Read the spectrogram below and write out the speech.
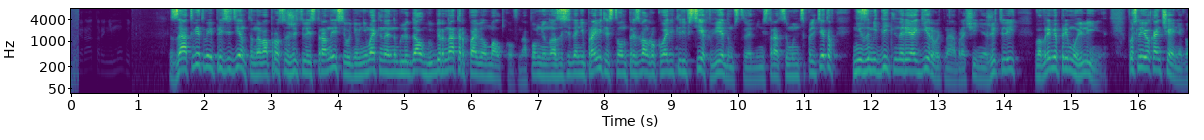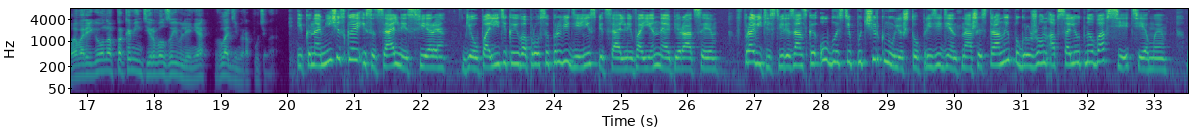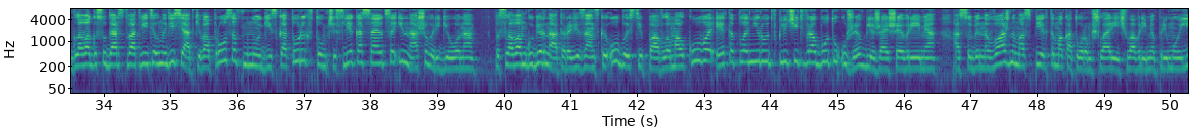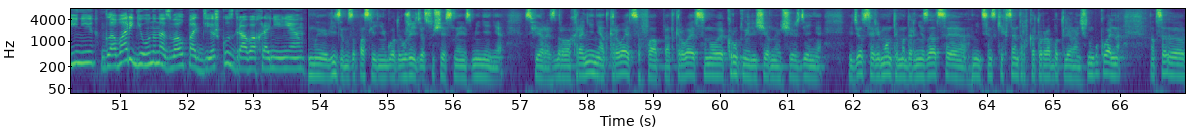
За ответами президента на вопросы жителей страны сегодня внимательно наблюдал губернатор Павел Малков. Напомню, на заседании правительства он призвал руководителей всех ведомств и администрации муниципалитетов незамедлительно реагировать на обращения жителей во время прямой линии. После ее окончания глава региона прокомментировал заявление Владимира Путина. Экономическая и социальные сферы, геополитика и вопросы проведения специальной военной операции. В правительстве Рязанской области подчеркнули, что президент нашей страны погружен абсолютно во все темы. Глава государства ответил на десятки вопросов, многие из которых в том числе касаются и нашего региона. По словам губернатора Рязанской области Павла Малкова, это планируют включить в работу уже в ближайшее время. Особенно важным аспектом, о котором шла речь во время прямой линии, глава региона назвал поддержку здравоохранения. Мы видим за последние годы уже идет существенное изменение сферы здравоохранения. Открываются ФАПы, открываются новые крупные лечебные учреждения. Ведется ремонт и модернизация медицинских центров, которые работали раньше. Ну, буквально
